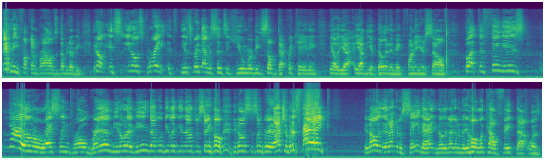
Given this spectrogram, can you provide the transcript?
many fucking problems with WWE. You know, it's you know it's great. It's you know, it's great to have a sense of humor, be self-deprecating. You know, yeah, you have the ability to make fun of yourself. But the thing is, not on a wrestling program. You know what I mean? That would be like the announcer saying, "Oh, you know, this is some great action, but it's fake." You know, they're not going to say that. You know, they're not going to be, oh, look how fake that was.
